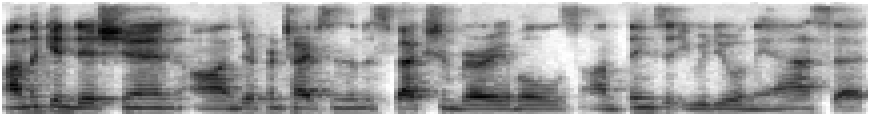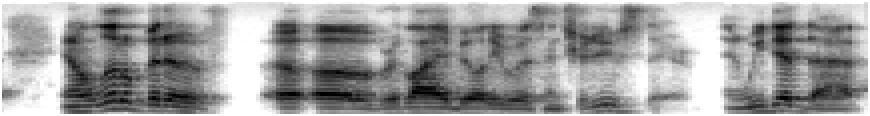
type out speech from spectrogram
on the condition, on different types of inspection variables, on things that you would do on the asset. And a little bit of, of reliability was introduced there. And we did that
